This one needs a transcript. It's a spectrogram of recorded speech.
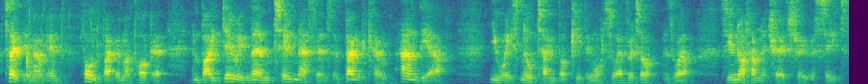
I type the amount in, phone's back in my pocket, and by doing them two methods of bank account and the app, you waste no time bookkeeping whatsoever at all as well. So you're not having to trade through receipts.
